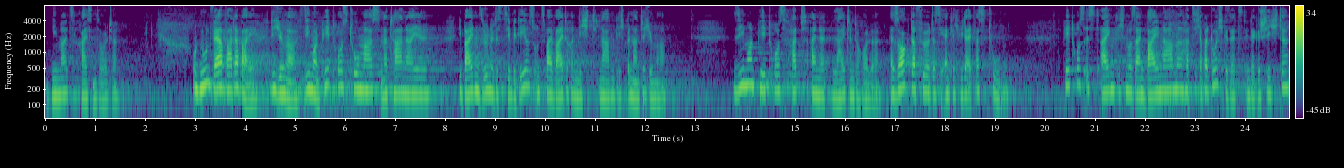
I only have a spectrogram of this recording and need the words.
und niemals reißen sollte. Und nun, wer war dabei? Die Jünger, Simon Petrus, Thomas, Nathanael, die beiden Söhne des Zebedeus und zwei weitere nicht namentlich benannte Jünger. Simon Petrus hat eine leitende Rolle. Er sorgt dafür, dass sie endlich wieder etwas tun. Petrus ist eigentlich nur sein Beiname, hat sich aber durchgesetzt in der Geschichte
